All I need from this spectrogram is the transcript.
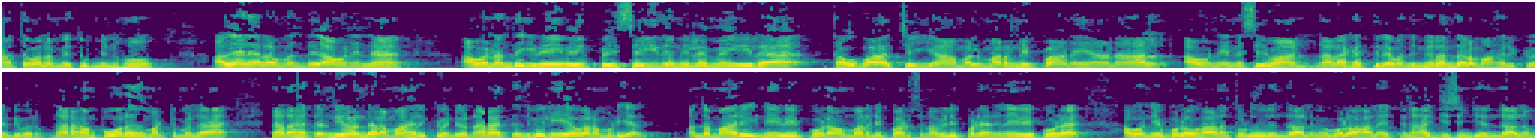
மாத்த வலம் எத்து மின்ஹோ. அதே நேரம் வந்து அவன் என்ன? அவன் அந்த இணை வைப்பை செய்த நிலைமையில தௌபா செய்யாமல் மரணிப்பானேயானால் அவன் என்ன செய்வான்? நரகத்தில் வந்து நிரந்தரமாக இருக்க வேண்டி வரும். நரகம் போறது மட்டுமல்ல நரகத்தில் நிரந்தரமாக இருக்க வேண்டி வரும். நரகத்திலிருந்து வெளியே வர முடியாது. அந்த மாதிரி நினைவை போட அவன் மரணிப்பான்னு சொன்னான். வெளிப்படையான நினைவை போட அவன் எவ்வளவு காலம் தொழுது இருந்தாலும் எவ்வளவு காலம் எத்தனை ஹஜ்ஜி செஞ்சிருந்தாலும்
